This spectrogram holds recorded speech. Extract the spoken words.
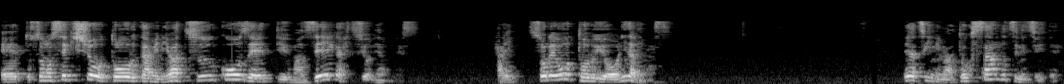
えっ、と、その関所を通るためには、通行税っていう、まあ、税が必要になるんです。はい。それを取るようになります。では次に、まあ、特産物について。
